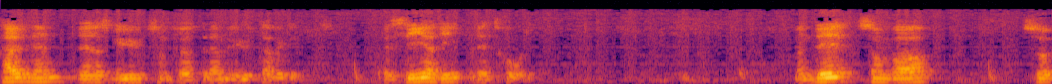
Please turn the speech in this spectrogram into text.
Herren deres Gud som førte dem ut av Egypt. Det sier de, og det tror de. Men det som var så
